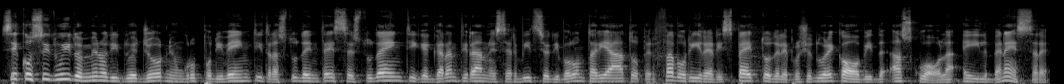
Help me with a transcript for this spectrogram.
Si è costituito in meno di due giorni un gruppo di 20 tra studentesse e studenti che garantiranno il servizio di volontariato per favorire il rispetto delle procedure Covid a scuola e il benessere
